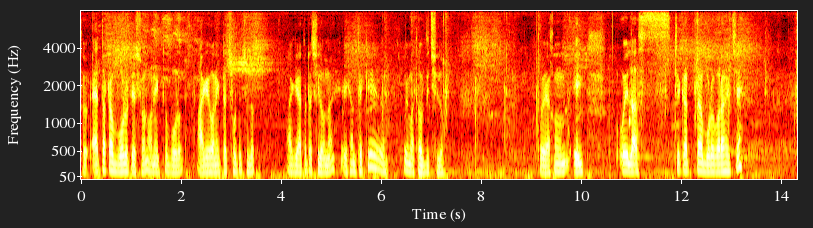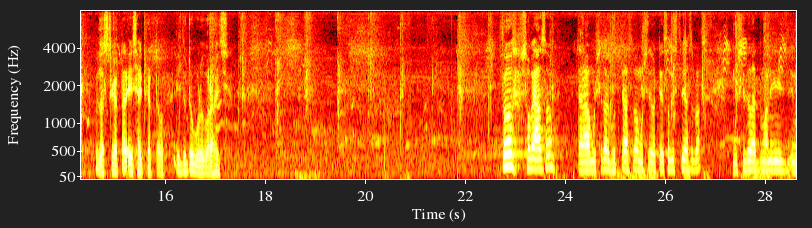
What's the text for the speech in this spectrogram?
তো এতটা বড় স্টেশন অনেকটা বড়। আগে অনেকটা ছোট ছিল। আগে এতটা ছিল না, এখান থেকে ওই মাথা অবধি ছিল। তো এখন এই, ওই লাস্ট স্টিকারটা বড় করা হয়েছে। ওই লাস্ট স্টিকারটার এই সাইড কারটাও এই দুটো বড় করা হয়েছে। তো সবাই আসো, যারা মুর্শিদাবাদ ঘুরতে আসবা, মুর্শিদাবাদ স্টেশন নিশ্চয়ই আসবা। মুর্শিদাবাদ মানে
